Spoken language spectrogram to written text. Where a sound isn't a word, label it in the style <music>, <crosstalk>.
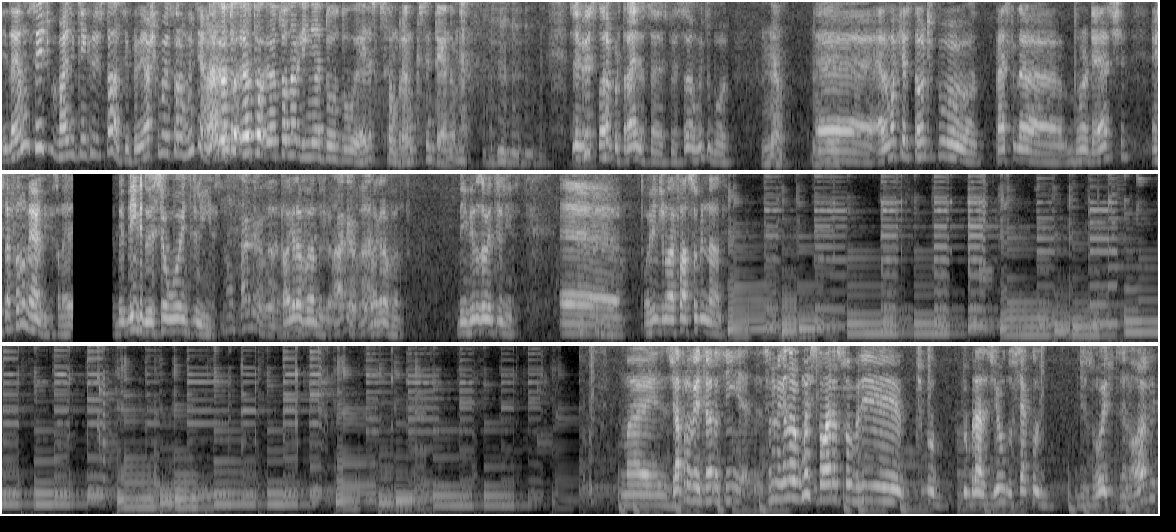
E daí eu não sei, tipo, mais em quem acreditar. Assim, pra mim eu acho que é uma história muito errada. Eu tô, eu, tô, eu tô na linha do, do eles que são brancos que se entendam. <laughs> <laughs> Você já viu a história por trás dessa expressão? É muito boa. Não. não. É, era uma questão, tipo, parece que da, do Nordeste. A gente tá falando merda aqui, só, né? Bem-vindo, esse é o Entre Linhas. Não tá gravando. Tá gravando já. Tá gravando? Tá gravando. Bem-vindos ao Entre Linhas. É, <clears throat> hoje a gente não vai falar sobre nada. Mas já aproveitando, assim, se não me engano, era alguma história sobre, tipo, do Brasil do século XVIII, XIX,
